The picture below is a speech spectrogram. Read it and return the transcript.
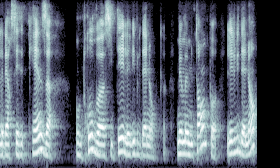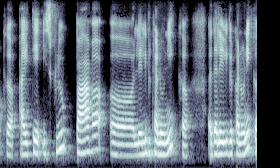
le verset 15, on trouve cité les livres d'Enoch. Même temps, le livre d'Enoch a été exclu par euh, les livres canoniques, dans les livres canoniques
